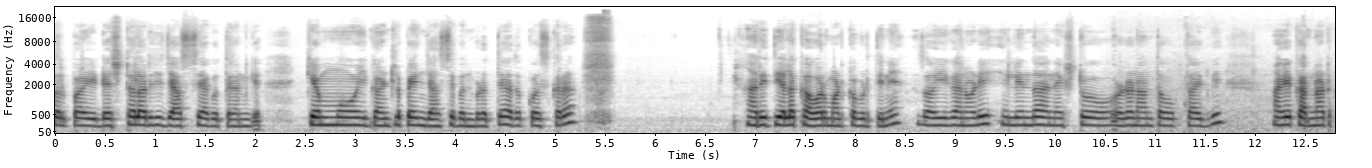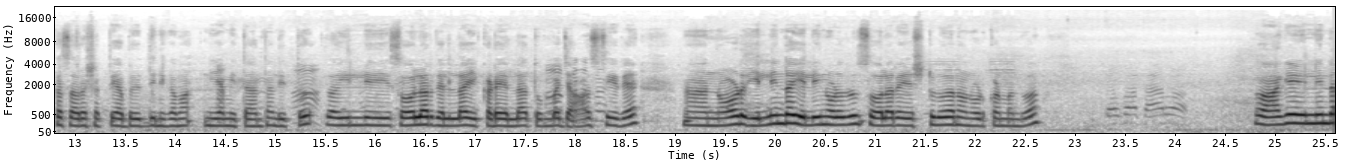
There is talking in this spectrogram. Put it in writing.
ಸ್ವಲ್ಪ ಈ ಡಸ್ಟ್ ಅಲರ್ಜಿ ಜಾಸ್ತಿ ಆಗುತ್ತೆ ನನಗೆ. ಕೆಮ್ಮು, ಈ ಗಂಟ್ಲು ಪೇನ್ ಜಾಸ್ತಿ ಬಂದುಬಿಡುತ್ತೆ. ಅದಕ್ಕೋಸ್ಕರ ಆ ರೀತಿ ಎಲ್ಲ ಕವರ್ ಮಾಡ್ಕೊಬಿಡ್ತೀನಿ. ಸೊ ಈಗ ನೋಡಿ, ಇಲ್ಲಿಂದ ನೆಕ್ಸ್ಟು ಹೊರಡೋಣ ಅಂತ ಹೋಗ್ತಾ ಇದ್ವಿ. ಹಾಗೆ ಕರ್ನಾಟಕ ಸೌರಶಕ್ತಿ ಅಭಿವೃದ್ಧಿ ನಿಗಮ ನಿಯಮಿತ ಅಂತಂದಿತ್ತು. ಸೊ ಇಲ್ಲಿ ಸೋಲಾರ್ದೆಲ್ಲ ಈ ಕಡೆ ಎಲ್ಲ ತುಂಬ ಜಾಸ್ತಿ ಇದೆ. ನೋಡಿ, ಎಲ್ಲಿಂದ ಎಲ್ಲಿ ನೋಡಿದ್ರು ಸೋಲಾರ್ ಎಷ್ಟು ದೂರ ನಾವು ನೋಡ್ಕೊಂಡು ಬಂದ್ವೋ. ಸೊ ಹಾಗೆ ಇಲ್ಲಿಂದ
